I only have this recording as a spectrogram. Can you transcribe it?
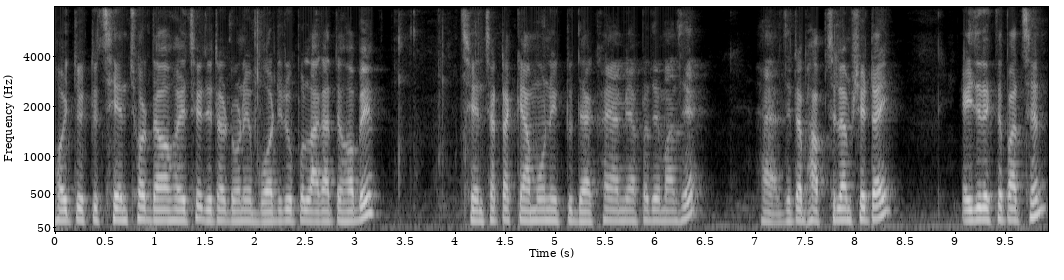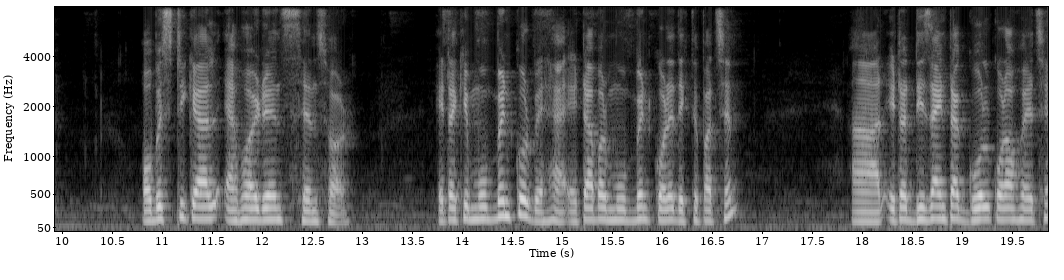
হয়তো একটু সেন্সর দেওয়া হয়েছে, যেটা ড্রোনের বডির উপর লাগাতে হবে। সেন্সরটা কেমন একটু দেখাই আমি আপনাদের মাঝে। হ্যাঁ যেটা ভাবছিলাম সেটাই। এই যে দেখতে পাচ্ছেন অবস্টিক্যাল অ্যাভয়েডেন্স সেন্সর এটা কি মুভমেন্ট করবে? হ্যাঁ এটা আবার মুভমেন্ট করে দেখতে পাচ্ছেন। আর এটার ডিজাইনটা গোল করা হয়েছে।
